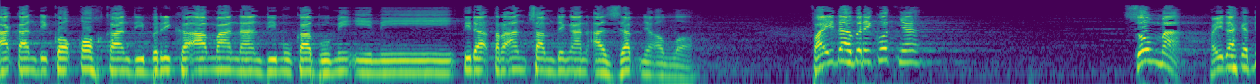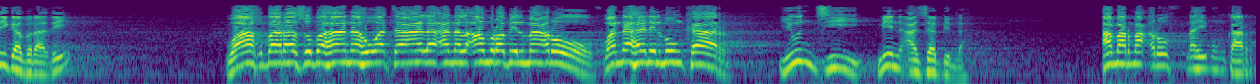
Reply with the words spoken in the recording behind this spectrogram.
akan dikokohkan, diberi keamanan di muka bumi ini, tidak terancam dengan azabnya Allah. Faidah berikutnya, summa, faidah ketiga berarti, wa akhbara subhanahu wa ta'ala anal amra bil ma'ruf wa nahanil munkar yunji min azabillah. Amar ma'ruf nahi munkar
